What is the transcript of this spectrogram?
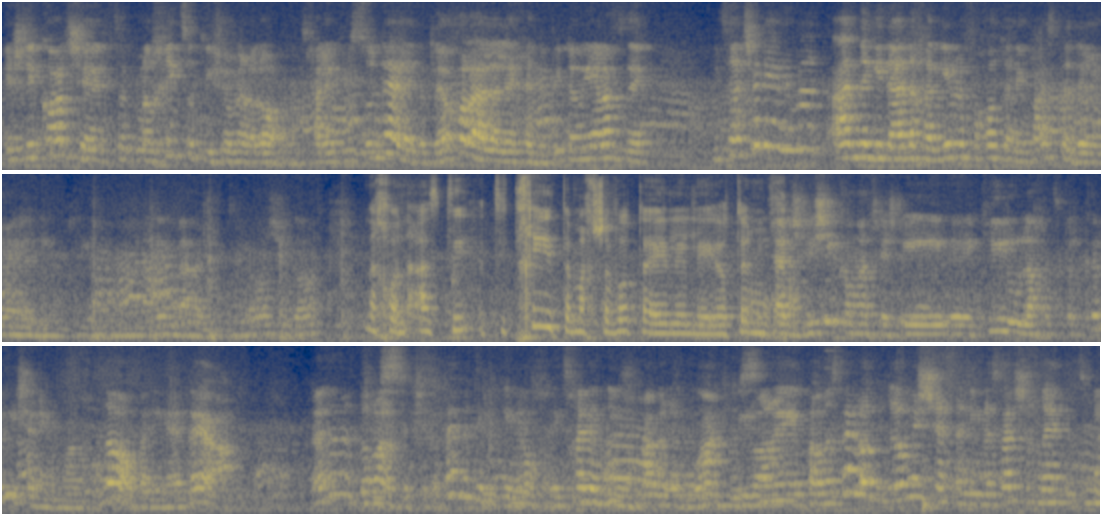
יש לי קול שקצת מלחיץ אותי, שאומר, לא, את צריכה להיות מסודרת, את לא יכולה ללכת, ופתאום יהיה לך זה. מצד שני, אני אומרת, עד נגיד עד החגים לפחות, אני יכולה להסתדר עם הילדים. לא. נכון, אז תדחי את המחשבות האלה ליותר מאוחר. מצד שלישי, כמובן שיש לי אה, כאילו לחץ כלכלי, שאני אמורה לחזור, ואני יודע, לא יודעת, דורון, תקשיב, אתה הבאתי לי תינוק, אני צריכה להיות נמוכה ורגועה, כאילו, הרי פרנסה לא, לא מש... אני מנסה לשכנע את עצמי.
